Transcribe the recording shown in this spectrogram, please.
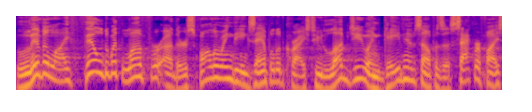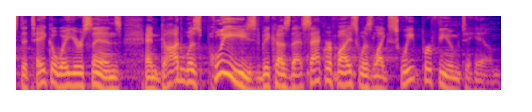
Live a life filled with love for others, following the example of Christ, who loved you and gave himself as a sacrifice to take away your sins. And God was pleased because that sacrifice was like sweet perfume to him.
